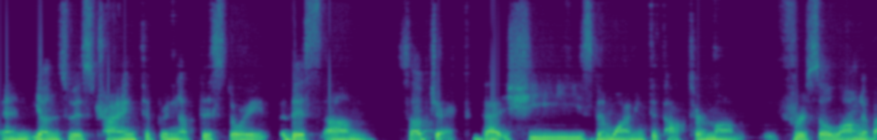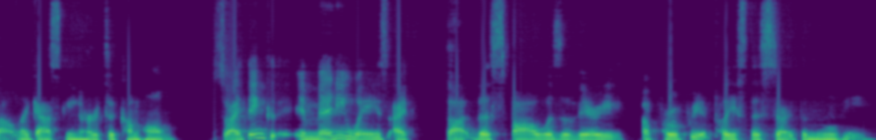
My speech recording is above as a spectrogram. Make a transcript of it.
And Yeonsu is trying to bring up this story, this um, subject that she's been wanting to talk to her mom for so long about, like asking her to come home. So I think in many ways, I thought the spa was a very appropriate place to start the movie.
